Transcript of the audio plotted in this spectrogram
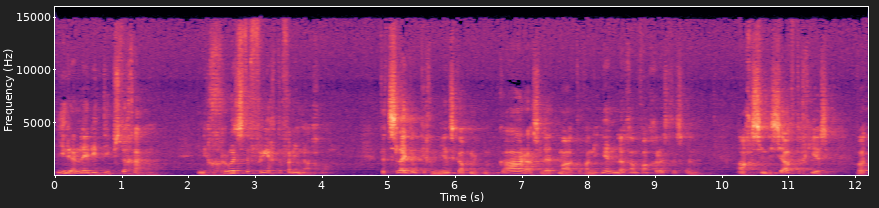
Hierin lê die diepste geheim en die grootste vreugde van die nagmaal. Dit sluit ook die gemeenskap met mekaar as lidmate van die een liggaam van Christus in aangesien dieselfde Gees wat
